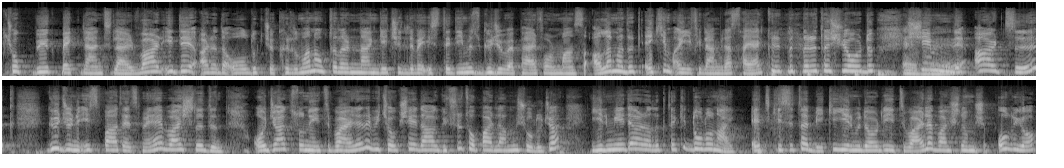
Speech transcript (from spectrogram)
çok büyük beklentiler var idi. Arada oldukça kırılma noktalarından geçildi ve istediğimiz gücü ve performansı alamadık. Ekim ayı filan biraz hayal kırıklıkları taşıyordu. Evet. Şimdi artık gücünü ispat etmeye başladın. Ocak sonu itibariyle de birçok şey daha güçlü toparlanmış olacak. 27 Aralık'taki Dolunay etkisi tabii ki 24'ü itibariyle başlamış oluyor.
